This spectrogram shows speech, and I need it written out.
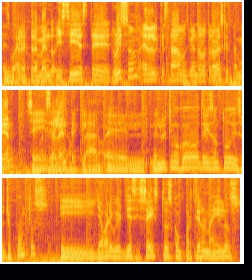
Es bueno. tre- Tremendo. Y sí, este Drisson era el que estábamos viendo la otra vez que también. Sí, Excelente. Claro. El, el último juego Dayson tuvo 18 puntos y Jabari Bird 16. Entonces compartieron ahí los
